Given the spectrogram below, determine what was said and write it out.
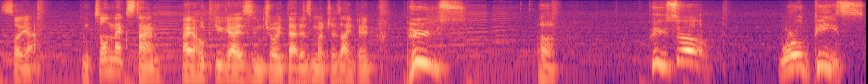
So yeah, until next time, I hope you guys enjoyed that as much as I did. Peace! Uh, peace out! World peace!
